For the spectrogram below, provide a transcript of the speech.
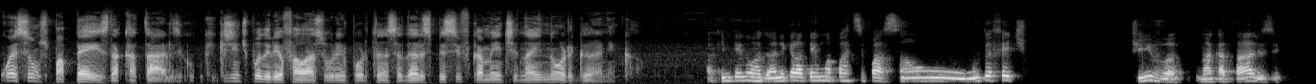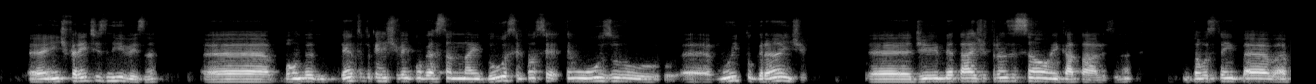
quais são os papéis da catálise? O que a gente poderia falar sobre a importância dela especificamente na inorgânica? a química inorgânica ela tem uma participação muito efetiva na catálise é, em diferentes níveis, né? É, bom, dentro do que a gente vem conversando na indústria, então você tem um uso é, muito grande é, de metais de transição em catálise, né? Então você tem é, a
